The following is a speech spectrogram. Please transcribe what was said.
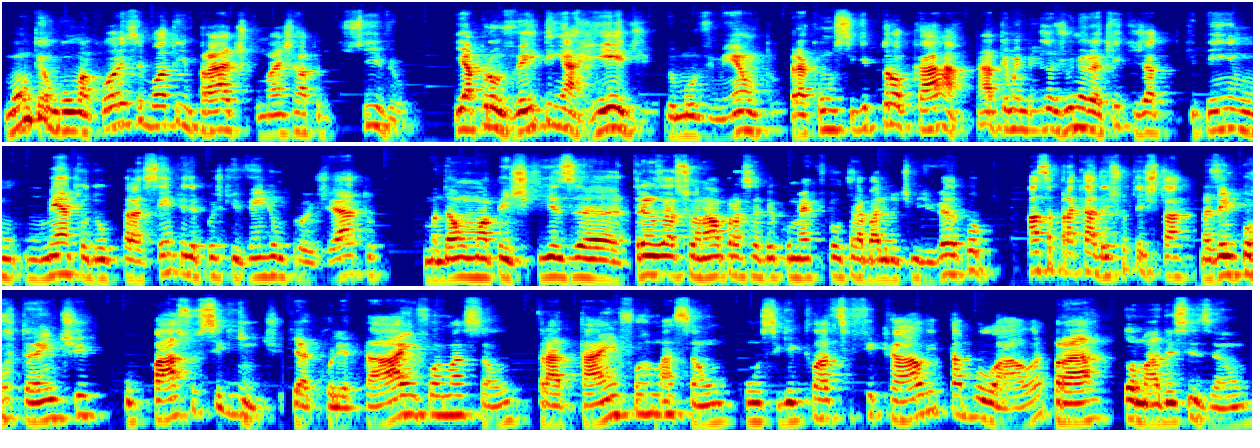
montem alguma coisa e botem em prática o mais rápido possível e aproveitem a rede do movimento para conseguir trocar. Ah, tem uma empresa júnior aqui que já que tem um, um método para sempre depois que vende um projeto mandar uma pesquisa transacional para saber como é que foi o trabalho do time de venda. Pô, passa para cá, deixa eu testar. Mas é importante o passo seguinte, que é coletar a informação, tratar a informação, conseguir classificá-la e tabulá-la para tomar decisão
